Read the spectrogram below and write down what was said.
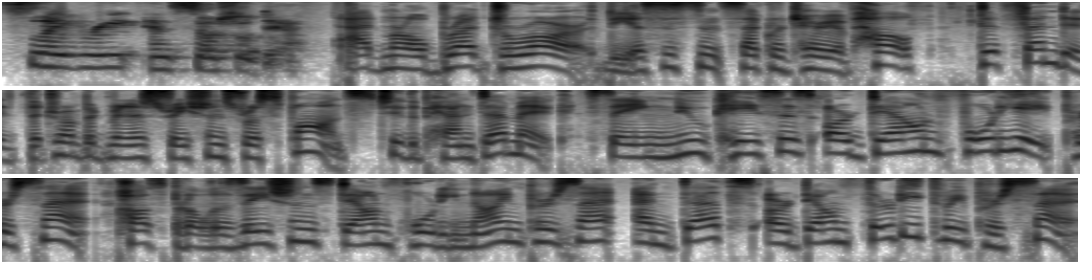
slavery, and social death. Admiral Brett Giroir, the Assistant Secretary of Health, defended the Trump administration's response to the pandemic, saying new cases are down 48%, hospitalizations down 49%, and deaths are down 33%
